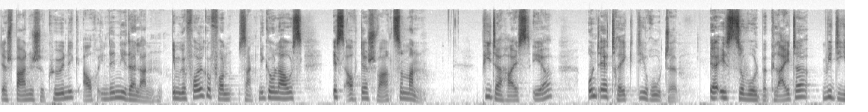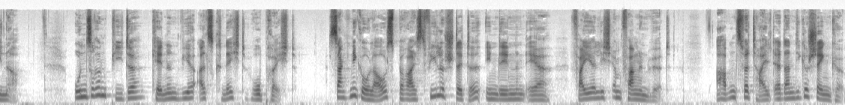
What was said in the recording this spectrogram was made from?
der spanische König auch in den Niederlanden. Im Gefolge von St. Nikolaus ist auch der schwarze Mann. Peter heißt er und er trägt die Rute. Er ist sowohl Begleiter wie Diener. Unseren Peter kennen wir als Knecht Ruprecht. St. Nikolaus bereist viele Städte, in denen er feierlich empfangen wird. Abends verteilt er dann die Geschenke.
